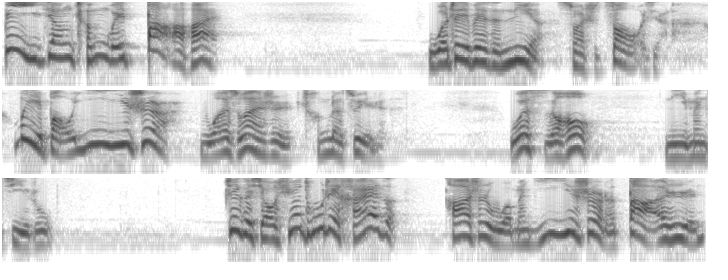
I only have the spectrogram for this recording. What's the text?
必将成为大害。我这辈子孽算是造下了，为保一一社，我算是成了罪人。我死后，你们记住，这个小学徒这孩子，他是我们一一社的大恩人，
